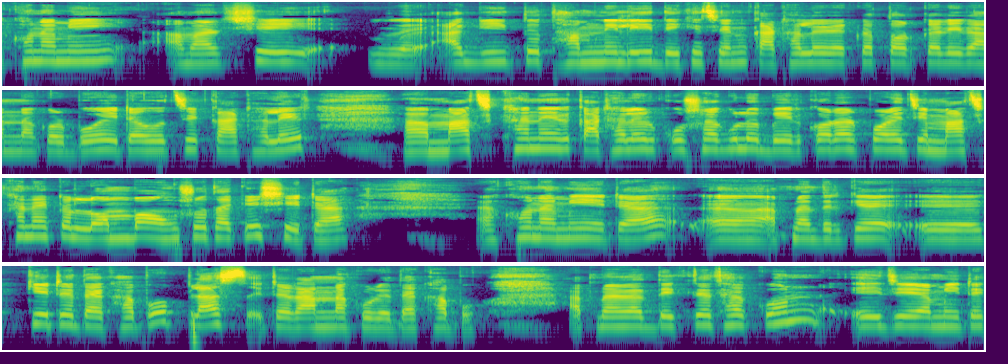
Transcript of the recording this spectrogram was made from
এখন আমি আমার সেই, আগেই তো থামনেলেই দেখেছেন, কাঁঠালের একটা তরকারি রান্না করব। এটা হচ্ছে কাঁঠালের মাঝখানের কাঁঠালের কোষাগুলো বের করার পরে যে মাঝখানে একটা লম্বা অংশ থাকে সেটা এখন আমি এটা আপনাদেরকে কেটে দেখাবো, প্লাস এটা রান্না করে দেখাবো। আপনারা দেখতে থাকুন, এই যে আমি এটা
